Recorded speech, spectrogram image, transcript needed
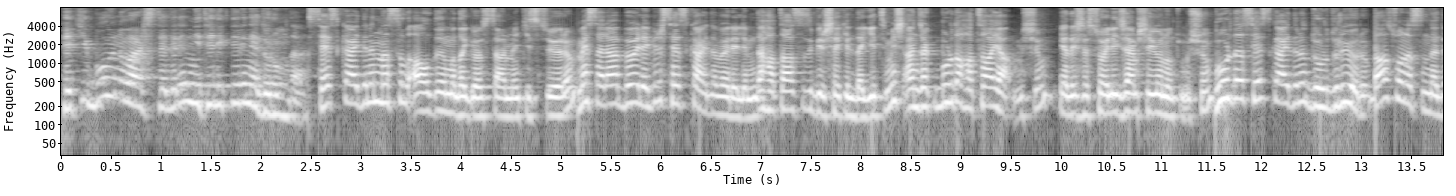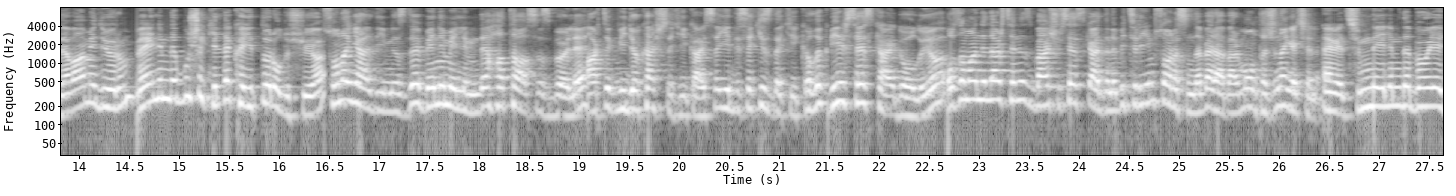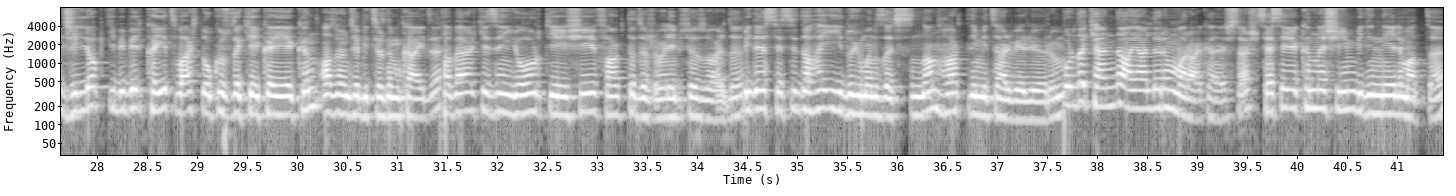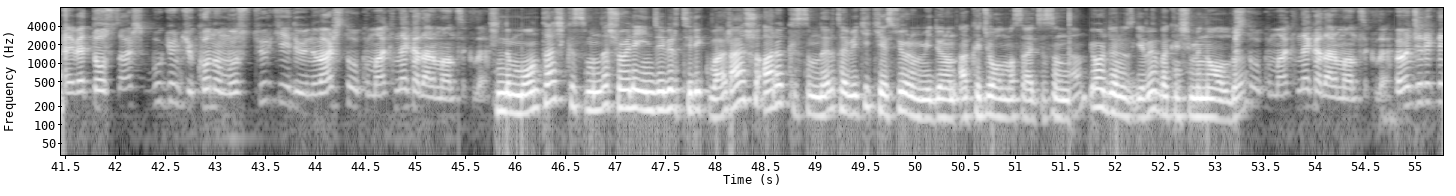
Peki bu üniversitelerin nitelikleri ne durumda? Ses kaydını nasıl aldığımı da göstermek istiyorum. Mesela böyle bir ses kaydı var elimde. Hatasız bir şekilde gitmiş. Ancak burada hata yapmışım. Ya da işte söyleyeceğim şeyi unutmuşum. Burada ses kaydını durduruyorum. Daha sonrasında devam ediyorum. Ve elimde bu şekilde kayıtlar oluşuyor. Sona geldiğimizde benim elimde hatasız böyle artık video kaç dakikaysa 7-8 dakikalık bir ses kaydı oluyor. O zaman ne derseniz ben şu ses kaydını bitireyim sonrasında beraber montajına geçelim. Evet şimdi elimde böyle cillop gibi bir kayıt var. 9 dakikaya yakın. Az önce bitirdim kaydı. Tabi herkesin yoğurt yiyişi farklıdır. Öyle bir söz vardı. Bir de sesi daha iyi duymanız açısından hard limiter veriyorum. Burada kendi ayarlarım var arkadaşlar. Sese yakınlaşayım bir dinleyelim hatta. Evet dostlar bugünkü konumuz Türkiye'de üniversite okumak ne kadar mantıklı? Şimdi montaj kısmında şöyle ince bir trik var. Ben şu ara kısımları tabii ki kesiyorum videonun akıcı olması açısından. Gördüğünüz gibi bakın şimdi ne oldu? Üniversite okumak ne kadar mantıklı? Öncelikle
